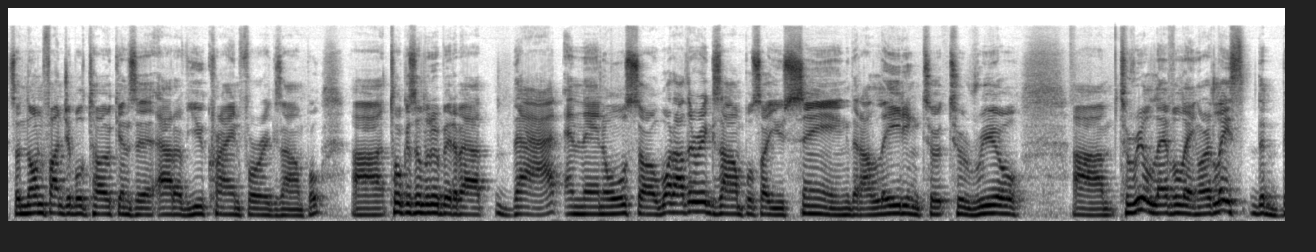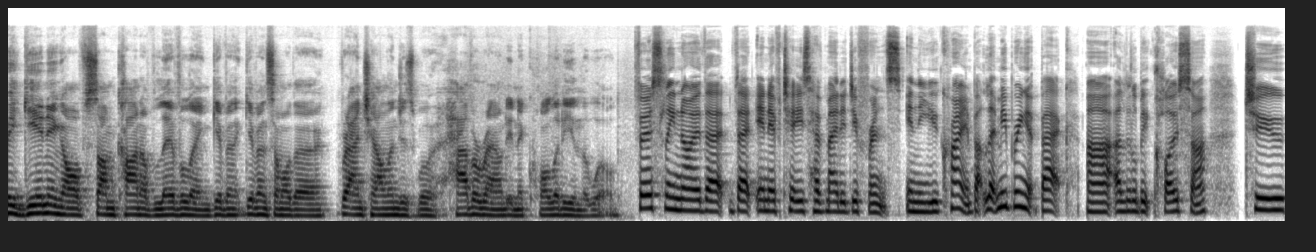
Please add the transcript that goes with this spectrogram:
So non fungible tokens uh, out of Ukraine, for example. Uh, talk us a little bit about that, and then also what other examples are you seeing that are leading to to real um, to real leveling, or at least the beginning of some kind of leveling, given given some of the grand challenges we have around inequality in the world. Firstly, know that that NFTs have made a difference in the Ukraine, but let me bring it back uh, a little bit closer to.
